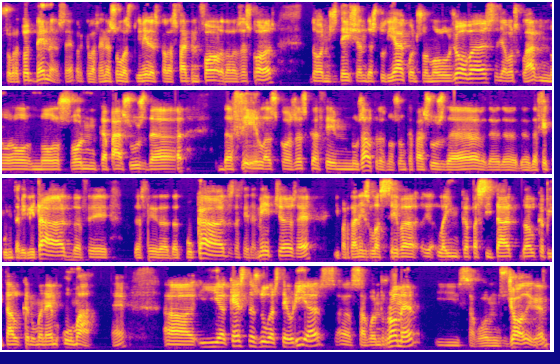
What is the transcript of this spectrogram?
sobretot nenes, eh? perquè les nenes són les primeres que les fan fora de les escoles, doncs deixen d'estudiar quan són molt joves, llavors, clar, no, no són capaços de, de fer les coses que fem nosaltres, no són capaços de, de, de, de fer comptabilitat, de fer de fer de- d'advocats, de fer de metges, eh? i per tant és la seva la incapacitat del capital que anomenem humà. Eh? Uh, I aquestes dues teories, uh, segons Romer, i segons jo, diguem,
